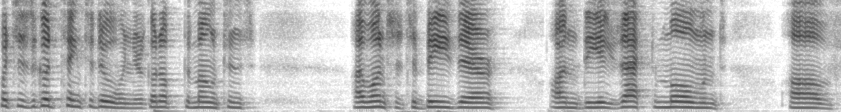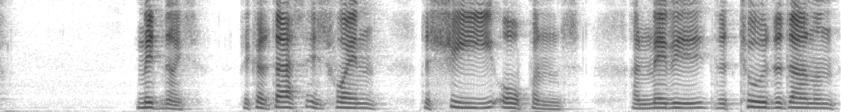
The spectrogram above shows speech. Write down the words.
which is a good thing to do when you're going up the mountains. I wanted to be there on the exact moment of midnight because that is when the she opens, and maybe the Tuatha Dé Danann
